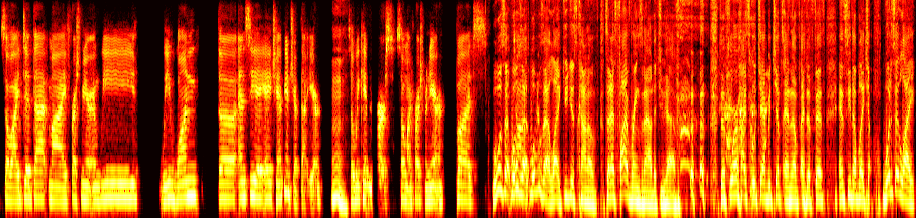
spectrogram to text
So I did that my freshman year, and we we won the NCAA championship that year. Mm. So we came in first. So my freshman year. But what was that? What was that? What was that like? You just kind of so that's five rings now that you have, the four high school championships and the, and the fifth NCAA. What is it like?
